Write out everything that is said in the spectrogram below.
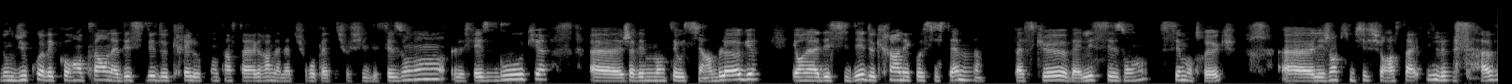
Donc du coup, avec Corentin, on a décidé de créer le compte Instagram La Naturopathie au fil des saisons, le Facebook. Euh, J'avais monté aussi un blog et on a décidé de créer un écosystème parce que bah, les saisons, c'est mon truc. Euh, les gens qui me suivent sur Insta, ils le savent.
